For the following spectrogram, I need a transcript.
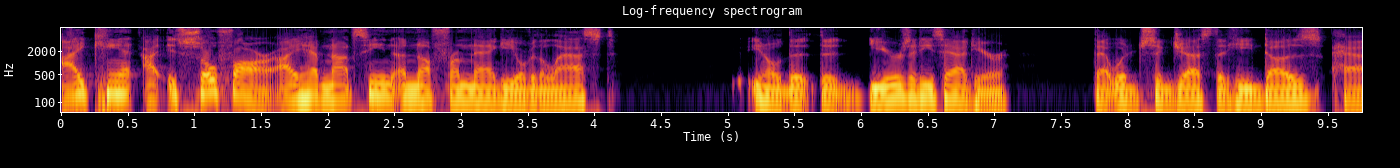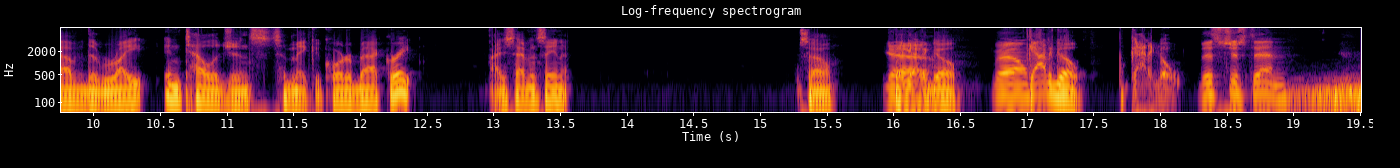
I can't I so far I have not seen enough from Nagy over the last you know the the years that he's had here that would suggest that he does have the right intelligence to make a quarterback great. I just haven't seen it. So yeah. they got to go. Well, got to go. Got to go. This just in.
